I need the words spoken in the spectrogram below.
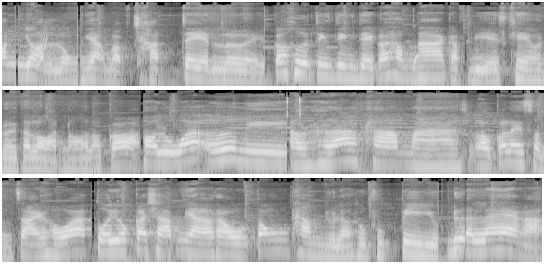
มันหย่อนลงอย่างแบบชัดเจนเลย ก็คือจริงๆเจก็ทำหน้ากับ DSK มาโดยตลอดเนาะแล้วก็พอรู้ว่าเออมีอัลทราพรามมา เราก็เลยสนใจเพราะว่าตัวยกกระชับเนี่ยเราต้องทำอยู่แล้วทุกๆ ปีอยู่เดือนแรกอะ่ะ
